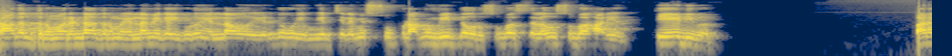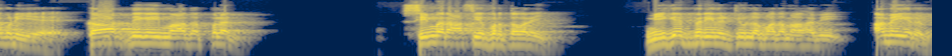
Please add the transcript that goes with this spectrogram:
காதல் திருமணம் ரெண்டாவது திருமணம் எல்லாமே கை கூடும். எல்லா எடுக்கக்கூடிய முயற்சி எல்லாமே சூப்பராகும் வீட்டுல ஒரு சுப செலவு சுபகாரியம் தேடி வரும். வரக்கூடிய கார்த்திகை மாத பலன். சிம்ம ராசியை பொறுத்தவரை மிகப்பெரிய வெற்றியுள்ள மாதமாகவே அமைகிறது.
